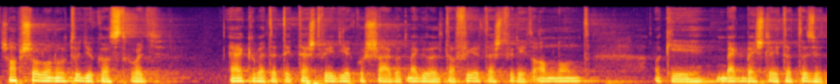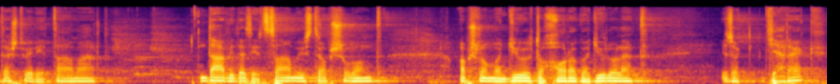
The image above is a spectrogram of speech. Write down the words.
És Absalonról tudjuk azt, hogy elkövetett egy testvérgyilkosságot, megölte a féltestvérét Amnont, aki megbeslétett az ő testvérét Támárt. Dávid ezért száműzte Absalont, Absalomban gyűlt a harag, a gyűlölet, és a gyerek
